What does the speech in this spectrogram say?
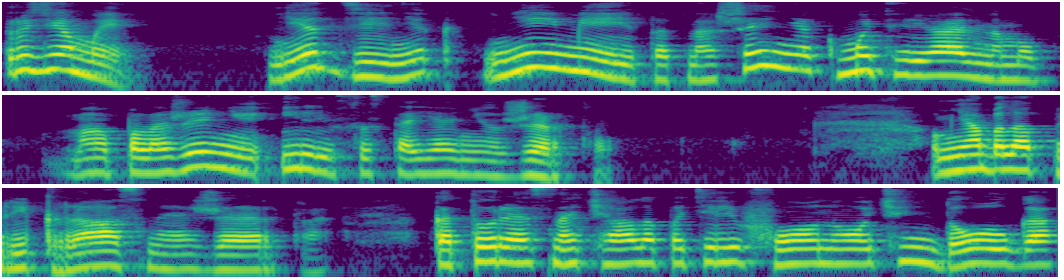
Друзья мои, нет денег не имеет отношения к материальному а, положению или состоянию жертвы. У меня была прекрасная жертва – которая сначала по телефону очень долго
